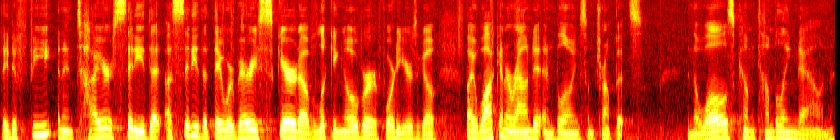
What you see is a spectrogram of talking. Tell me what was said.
they defeat an entire city, that, a city that they were very scared of looking over 40 years ago, by walking around it and blowing some trumpets. And the walls come tumbling down.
